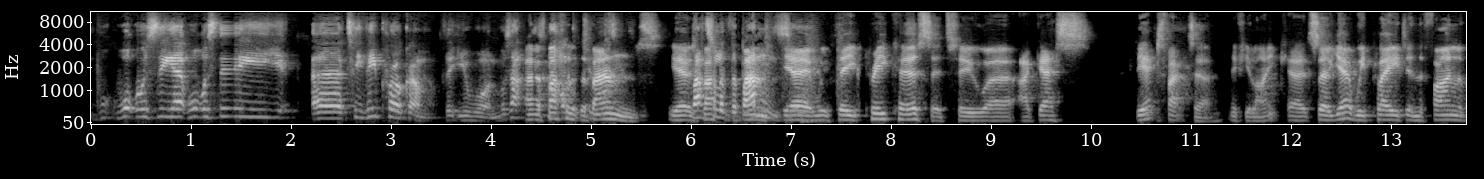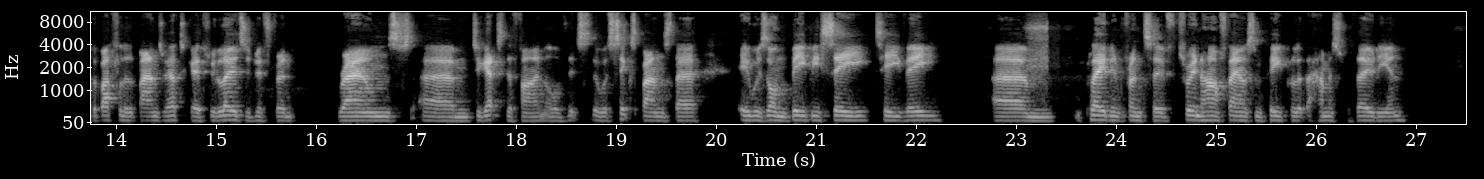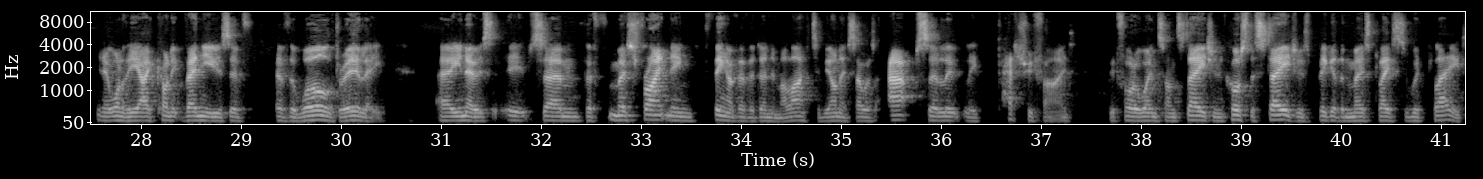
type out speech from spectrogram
what was the uh, what was the uh, TV program that you won? Was that, uh, Battle of the Bands? Yeah, Battle, Battle, of the Bands. Yeah, with the precursor to uh, I guess the X Factor, if you like. Uh, so yeah, we played in the final of the Battle of the Bands. We had to go through loads of different rounds um, to get to the final. It's, there were six bands there. It was on BBC TV. Um, played in front of three and a half thousand people at the Hammersmith Odeon. You know, one of the iconic venues of of the world, really. Uh, you know, it's, it's um, the most frightening thing I've ever done in my life, to be honest. I was absolutely petrified before I went on stage. And of course, the stage was bigger than most places we'd played.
